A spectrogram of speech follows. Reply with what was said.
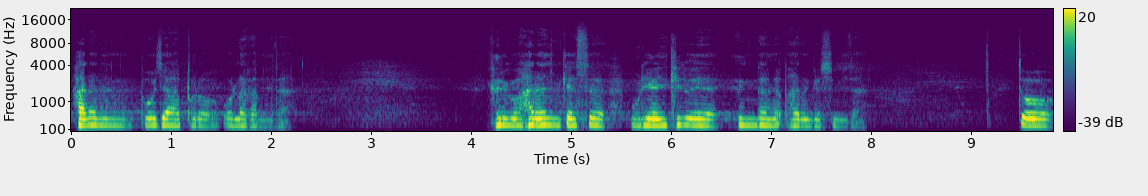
하나님 보좌 앞으로 올라갑니다. 그리고 하나님께서 우리의 기도에 응답하는 것입니다. 또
